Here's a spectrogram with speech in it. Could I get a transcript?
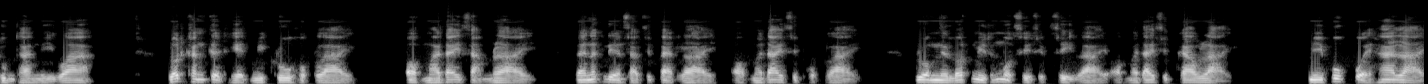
ทุมธานีว่า รถคันเกิดเหตุมีครู6ราย ออกมาได้3ราย และนักเรียน 38 รายออกมาได้ 16 ราย รวมในรถมีทั้งหมด 44 ราย ออกมาได้ 19 ราย มีผู้ป่วย 5 ราย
